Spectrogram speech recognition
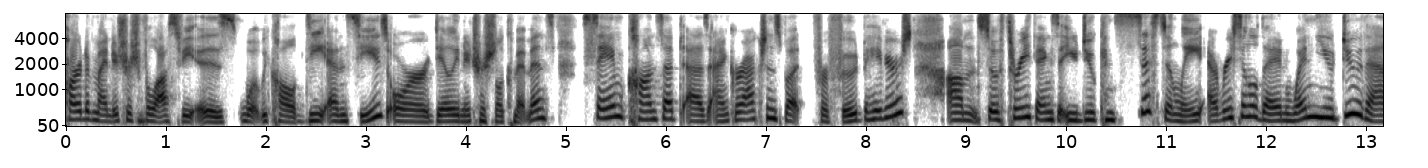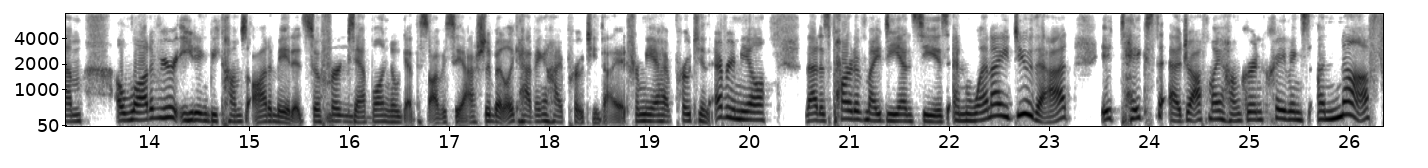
part of my nutrition philosophy is what we call DNCs or daily nutritional commitments. Same concept as anchor actions, but for food behaviors. Um, so, three things that you do consistently every single day. And when you do them, a lot of your eating becomes automated. So, for mm-hmm. example, and you'll get this obviously, Ashleigh, but like having a high protein diet. For me, I have protein every meal. That is part of my DNCs. And when I do that, it takes the edge off my hunger and cravings enough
